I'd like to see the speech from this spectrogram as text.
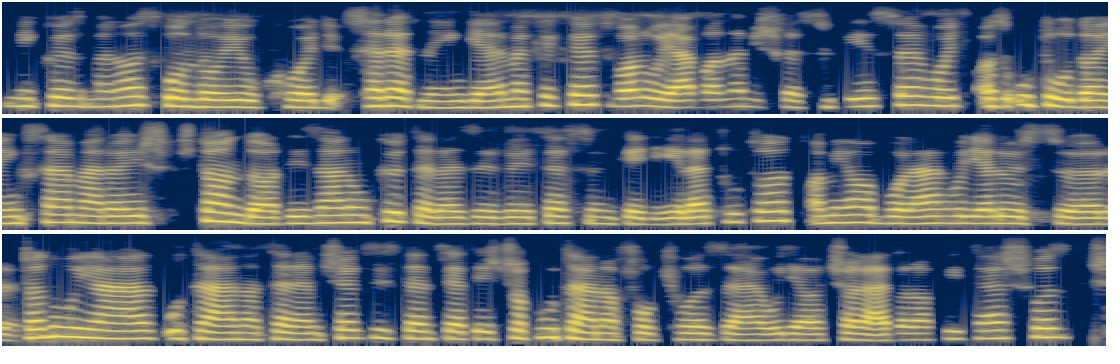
miközben azt gondoljuk, hogy szeretnénk gyermekeket, valójában nem is veszük észre, hogy az utódaink számára is standardizálunk, kötelezővé teszünk egy életutat, ami abból áll, hogy először tanuljál, utána teremts egzisztenciát, és csak utána fogj hozzá ugye a családalapításhoz, és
